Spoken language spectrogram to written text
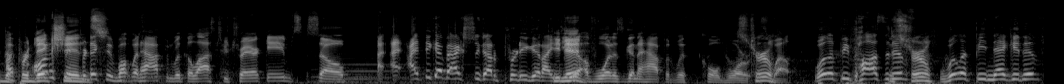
The I've predictions. predicted what would happen with the last two Treyarch games, so I, I- think I've actually got a pretty good idea of what is going to happen with Cold War as well. Will it be positive? It's true. Will it be negative?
